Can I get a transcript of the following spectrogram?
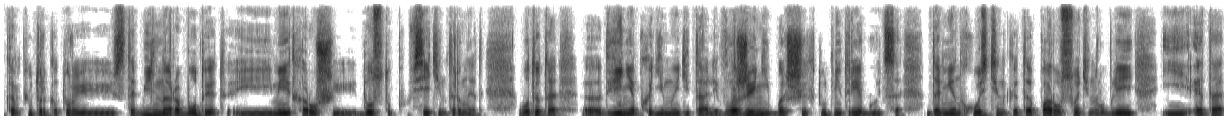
компьютер, который стабильно работает и имеет хороший доступ в сеть интернет. Вот это э, две необходимые детали. Вложений больших тут не требуется. Домен хостинг это пару сотен рублей и это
